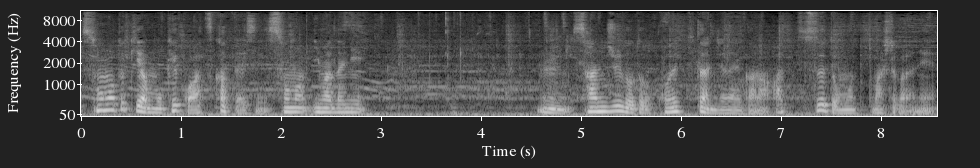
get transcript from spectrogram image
その時はもう結構暑かったですね。その未だに。うん30度とか超えてたんじゃないかな。暑いと思ってましたからね。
